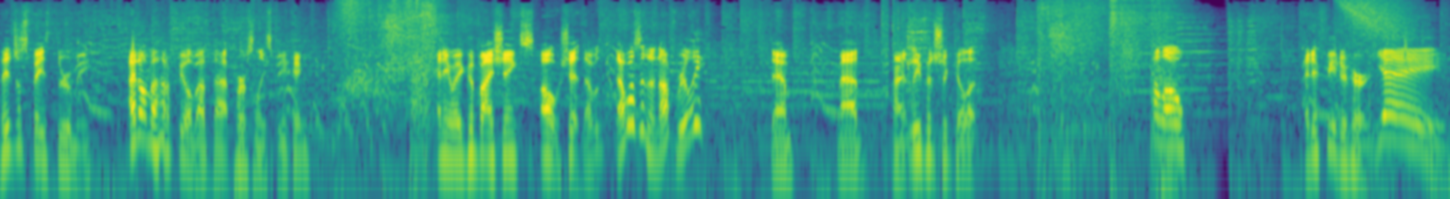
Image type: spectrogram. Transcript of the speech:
They just phased through me. I don't know how to feel about that, personally speaking. Anyway, goodbye, Shinx. Oh, shit. That was that wasn't enough, really? Damn. Mad. All right, Leafage should kill it. Hello. I defeated her. Yay!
